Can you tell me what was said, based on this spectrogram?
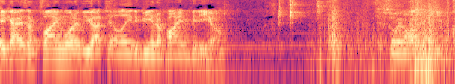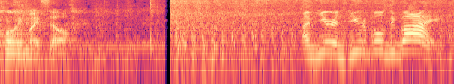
Hey guys, I'm flying one of you out to LA to be in a Vine video. So I don't have to keep cloning myself. I'm here in beautiful Dubai.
